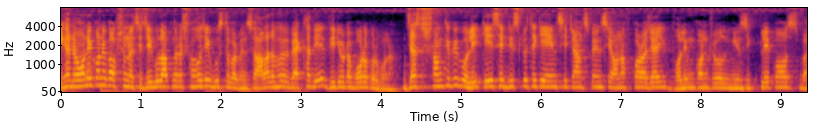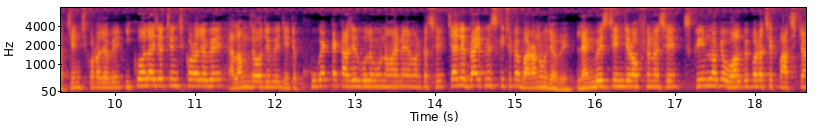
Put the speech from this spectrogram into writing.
এখানে অনেক অনেক অপশন আছে, যেগুলো আপনারা সহজেই বুঝতে পারবেন। সো আলাদাভাবে ব্যাখ্যা দিয়ে ভিডিওটা বড় করব না। জাস্ট সংক্ষেপে বলি কেসের ডিসপ্লে থেকে এনসি ট্রান্সপারেন্সি অন অফ করা যায়। Volume control music play pause বা চেঞ্জ করা যাবে। ইকুয়ালাইজার চেঞ্জ করা যাবে অ্যালার্ম দেওয়া যাবে, যেটা খুব একটা কাজের বলে মনে হয় না আমার কাছে। চাইলে ব্রাইটনেস কিছুটা বাড়ানো যাবে। ল্যাঙ্গুয়েজ চেঞ্জের অপশন আছে। স্ক্রিন লকে ওয়ালপেপার আছে পাঁচটা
